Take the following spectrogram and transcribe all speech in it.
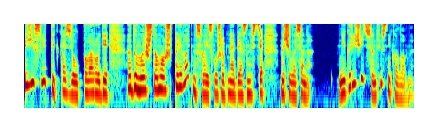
«Если ты, козел полорогий, думаешь, что можешь плевать на свои служебные обязанности», — началась она. «Не горячитесь, Анфиса Николаевна»,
